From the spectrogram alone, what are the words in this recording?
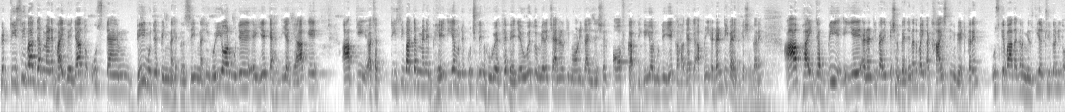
फिर तीसरी बार जब मैंने भाई भेजा तो उस टाइम भी मुझे पिन नहीं रिसीव नहीं हुई और मुझे ये कह दिया गया कि आपकी अच्छा तीसरी बार जब मैंने भेज दिया, मुझे कुछ दिन हुए थे, भेजे हुए तो मेरे चैनल की मोनिटाइजेशन ऑफ़ कर दी गई और मुझे ये कहा गया कि अपनी आइडेंटिटी वेरिफिकेशन करें। आप भाई जब भी ये आइडेंटिटी वेरिफिकेशन भेजें ना तो भाई 28 दिन वेट करें। उसके बाद अगर मिलती है ठीक है नहीं तो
